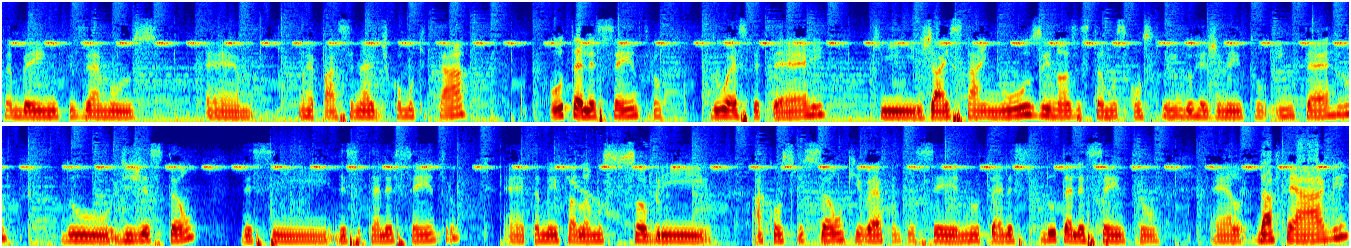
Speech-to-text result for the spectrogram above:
também fizemos é, um repasse né, de como que está o telecentro do STTR, que já está em uso e nós estamos construindo o regimento interno do, de gestão desse, desse telecentro. É, também falamos sobre a construção que vai acontecer no tele, do telecentro é, da FEAGLE,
